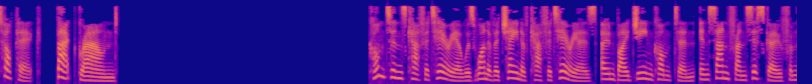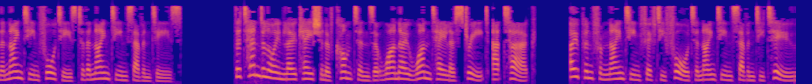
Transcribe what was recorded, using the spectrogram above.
Topic. Background Compton's Cafeteria was one of a chain of cafeterias, owned by Gene Compton, in San Francisco from the 1940s to the 1970s. The Tenderloin location of Compton's at 101 Taylor Street at Turk, open from 1954 to 1972,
